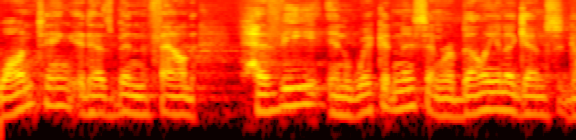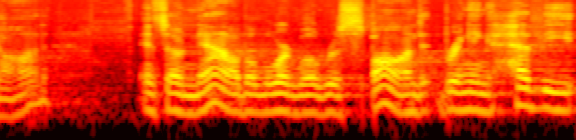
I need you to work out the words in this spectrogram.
wanting, it has been found heavy in wickedness and rebellion against God. And so now the Lord will respond, bringing heavy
